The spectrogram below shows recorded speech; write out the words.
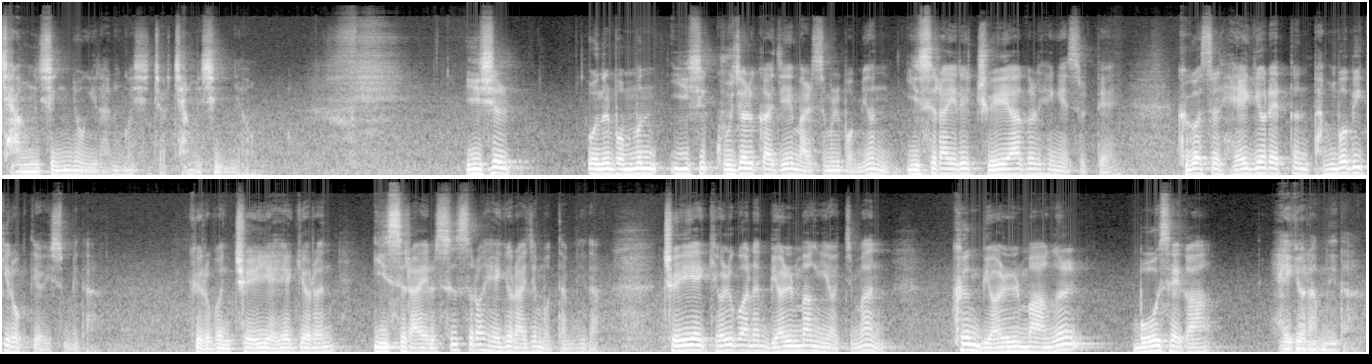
장식용이라는 것이죠. 장식용. 이실 오늘 본문 29절까지의 말씀을 보면 이스라엘이 죄악을 행했을 때 그것을 해결했던 방법이 기록되어 있습니다. 그 여러분, 죄의 해결은 이스라엘 스스로 해결하지 못합니다. 죄의 결과는 멸망이었지만 그 멸망을 모세가 해결합니다.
